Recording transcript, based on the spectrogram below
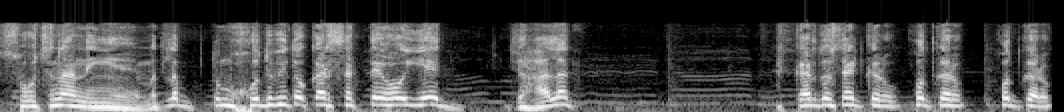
सोचना नहीं है। मतलब तुम खुद भी तो कर सकते हो ये जहालत। कर दो सेट करो खुद करो खुद करो।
